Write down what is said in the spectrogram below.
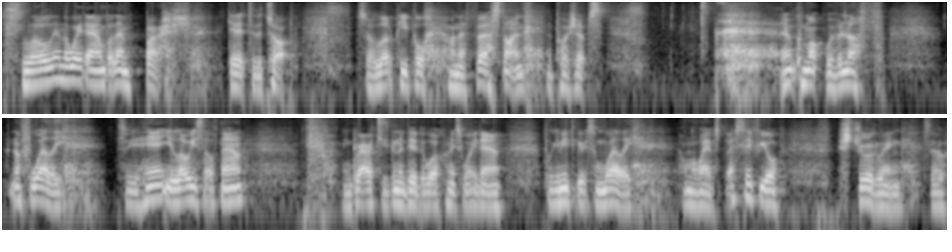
Slowly on the way down, but then push. Get it to the top. So a lot of people, when they're first starting the push-ups, they don't come up with enough enough welly. So you're here, you lower yourself down. Mean, gravity's going to do the work on its way down, but you need to give it some welly on the way up, especially if you're struggling. So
